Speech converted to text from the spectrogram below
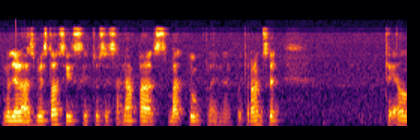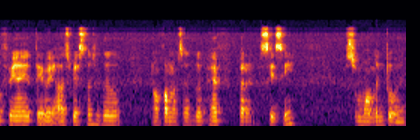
Gejala asbestosis itu sesak napas, batuk, kelainan food ronsen, TLV, TW asbestos itu 0,1 F per cc, semua bentuk ya.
